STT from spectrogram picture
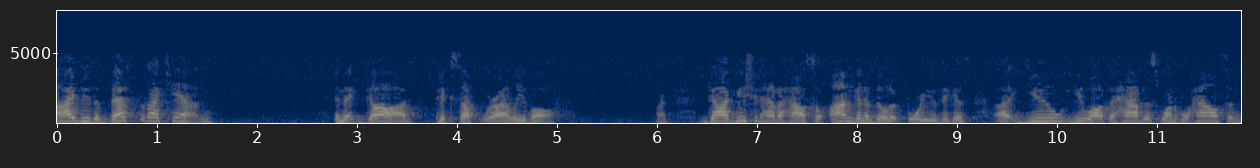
I do the best that I can and that God picks up where I leave off. Right? God, you should have a house, so I'm going to build it for you because uh, you you ought to have this wonderful house. And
